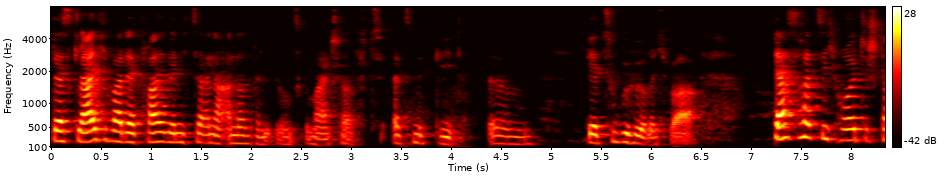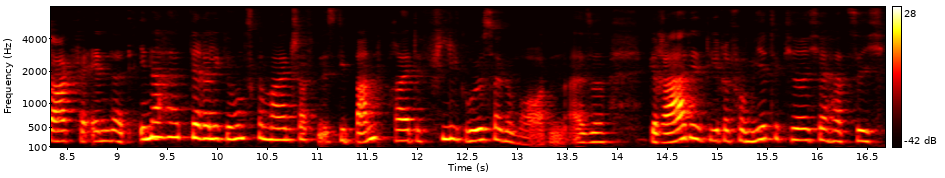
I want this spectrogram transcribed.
das Gleiche war der Fall, wenn ich zu einer anderen Religionsgemeinschaft als Mitglied ähm, der zugehörig war. Das hat sich heute stark verändert. Innerhalb der Religionsgemeinschaften ist die Bandbreite viel größer geworden. Also gerade die reformierte Kirche hat sich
